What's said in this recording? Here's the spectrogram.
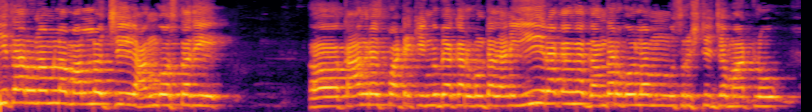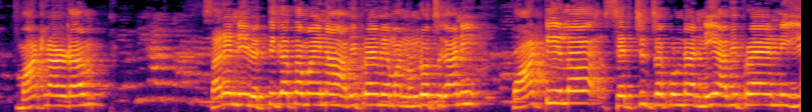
ఈ తరుణంలో మళ్ళీ వచ్చి అంగొస్తుంది కాంగ్రెస్ పార్టీ కింగ్ మేకర్గా ఉంటుంది అని ఈ రకంగా గందరగోళం సృష్టించే మాటలు మాట్లాడడం. సరే నీ వ్యక్తిగతమైన అభిప్రాయం ఏమైనా ఉండొచ్చు కానీ పార్టీల చర్చించకుండా నీ అభిప్రాయాన్ని ఈ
